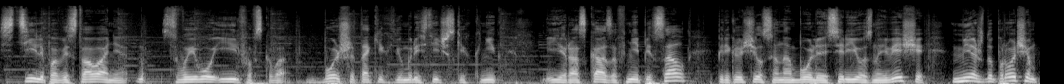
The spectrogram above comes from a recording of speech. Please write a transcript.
стиля повествования, ну, своего ильфовского. Больше таких юмористических книг и рассказов не писал, переключился на более серьезные вещи. Между прочим,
